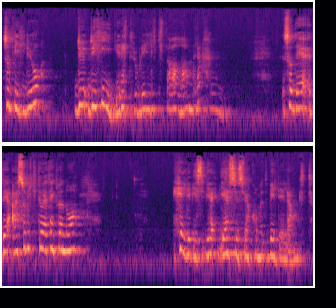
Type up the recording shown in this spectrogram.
Så vil du jo Du, du higer etter å bli likt av alle andre. Mm. Så det, det, er så viktig. Og jeg tenker nå Heldigvis Jeg, jeg syns vi har kommet veldig langt.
